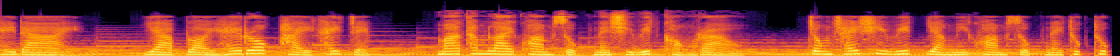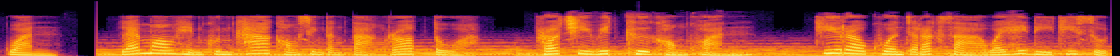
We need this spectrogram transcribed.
ให้ได้ อย่าปล่อยให้โรคภัยไข้เจ็บ มาทำลายความสุขในชีวิตของเรา จงใช้ชีวิตอย่างมีความสุขในทุกๆวัน และมองเห็นคุณค่าของสิ่งต่างๆ รอบตัว เพราะชีวิตคือของขวัญ ที่เราควรจะรักษาไว้ให้ดีที่สุด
